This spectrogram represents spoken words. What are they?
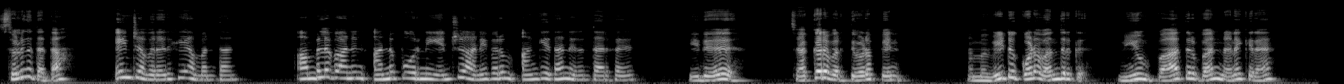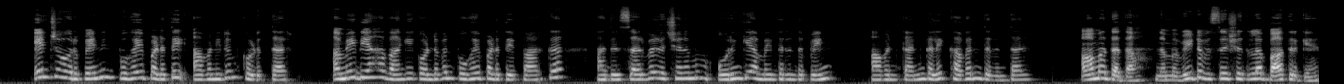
சொல்லுங்க தாத்தா. என்று அவர் அருகே அமர்ந்தான். அம்பலவாணன் அன்னபூர்ணி என்று அனைவரும் அங்கேதான் இருந்தார்கள். இது சக்கரவர்த்தியோட பெண். நம்ம வீட்டுக்கு கூட வந்திருக்கு. நீயும் பார்த்திருப்பன்னு நினைக்கிறேன். என்று ஒரு பெண்ணின் புகைப்படத்தை அவனிடம் கொடுத்தார். அமைதியாக வாங்கிக் கொண்டவன் புகைப்படத்தை பார்க்க அதில் சர்வ லட்சணமும் ஒருங்கி அமைந்திருந்த பெண் அவன் கண்களை கவர்ந்திருந்தாள். ஆமா தாத்தா. நம்ம வீட்டு விசேஷத்துல பாத்திருக்கேன்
